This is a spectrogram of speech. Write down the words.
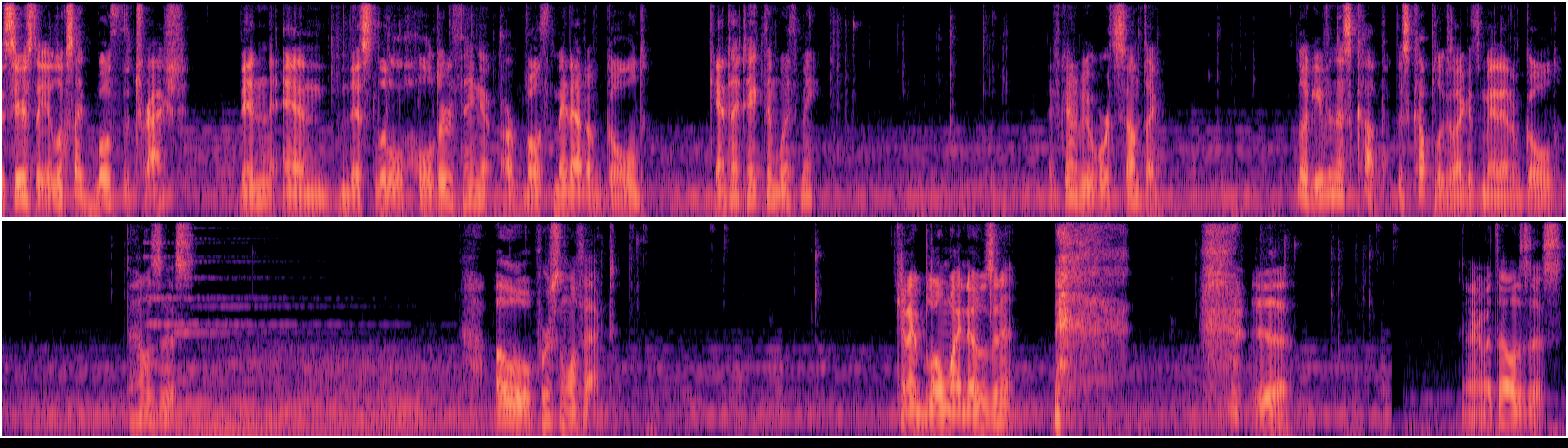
Seriously, it looks like both the trash bin and this little holder thing are both made out of gold. Can't I take them with me? They've got to be worth something. Look, even this cup. This cup looks like it's made out of gold. The hell is this? Oh, personal effect. Can I blow my nose in it? Ugh. Alright, what the hell is this?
